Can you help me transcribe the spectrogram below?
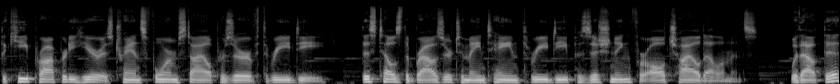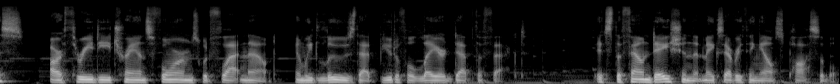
The key property here is Transform Style Preserve 3D. This tells the browser to maintain 3D positioning for all child elements. Without this, our 3D transforms would flatten out, and we'd lose that beautiful layered depth effect. It's the foundation that makes everything else possible.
